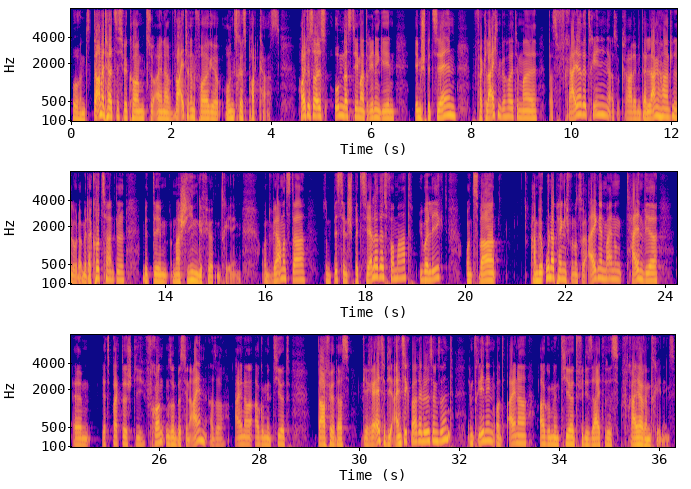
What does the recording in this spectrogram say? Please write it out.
Und damit herzlich willkommen zu einer weiteren Folge unseres Podcasts. Heute soll es um das Thema Training gehen. Im Speziellen vergleichen wir heute mal das freiere Training, also gerade mit der Langhantel oder mit der Kurzhantel, mit dem maschinengeführten Training. Und wir haben uns da so ein bisschen spezielleres Format überlegt. Und zwar haben wir unabhängig von unserer eigenen Meinung, teilen wir ähm, jetzt praktisch die Fronten so ein bisschen ein. Also einer argumentiert dafür, dass Geräte die einzig wahre Lösung sind im Training und einer argumentiert für die Seite des freieren Trainings.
